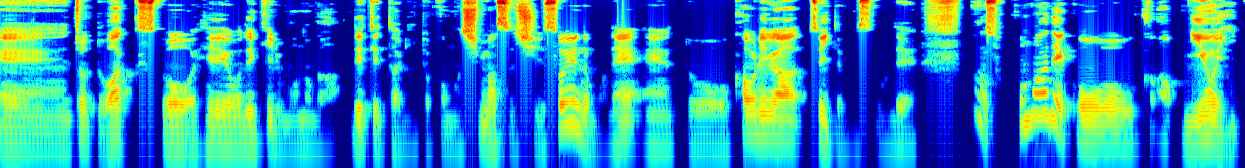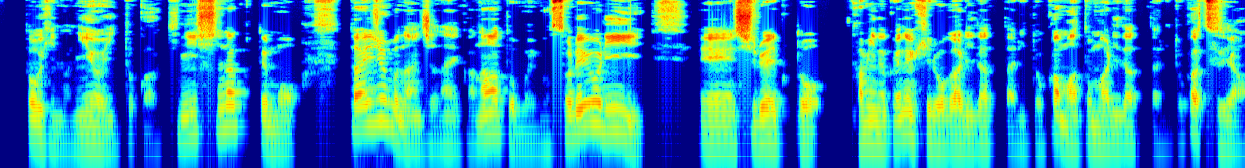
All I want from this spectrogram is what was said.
えー、ちょっとワックスと併用できるものが出てたりとかもしますし、そういうのもね、えっ、ー、と、香りがついてますので、まあ、そこまでこう、匂い、頭皮の匂いとか気にしなくても大丈夫なんじゃないかなと思います。それより、えー、シルエット、髪の毛の広がりだったりとか、まとまりだったりとか、ツヤを、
